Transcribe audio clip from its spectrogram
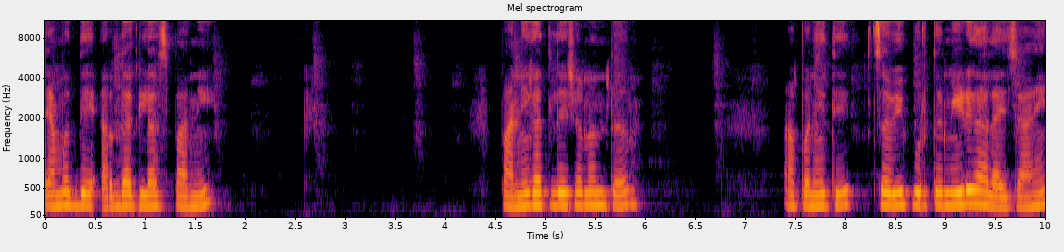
त्यामध्ये अर्धा ग्लास पाणी पाणी घातल्याच्यानंतर आपण इथे चवीपुरतं मीठ घालायचं आहे.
